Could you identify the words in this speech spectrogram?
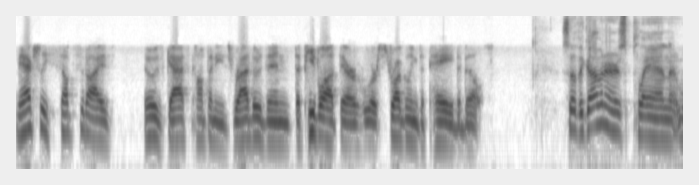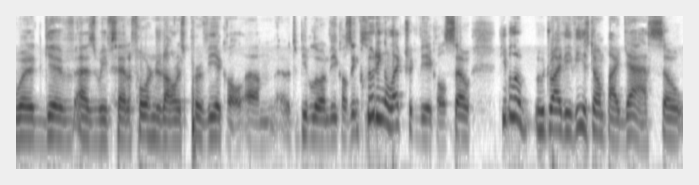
may actually subsidize those gas companies rather than the people out there who are struggling to pay the bills. So the governor's plan would give, as we've said, $400 per vehicle um, to people who own vehicles, including electric vehicles. So people who, who drive EVs don't buy gas. So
